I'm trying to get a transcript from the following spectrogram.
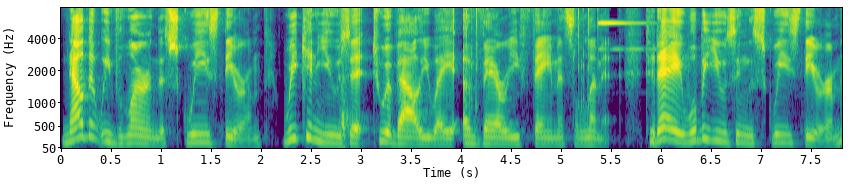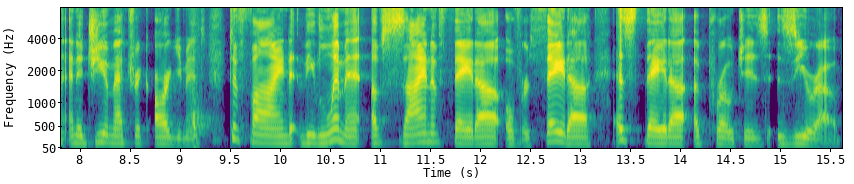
Now that we've learned the squeeze theorem, we can use it to evaluate a very famous limit. Today, we'll be using the squeeze theorem and a geometric argument to find the limit of sine of theta over theta as theta approaches zero.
